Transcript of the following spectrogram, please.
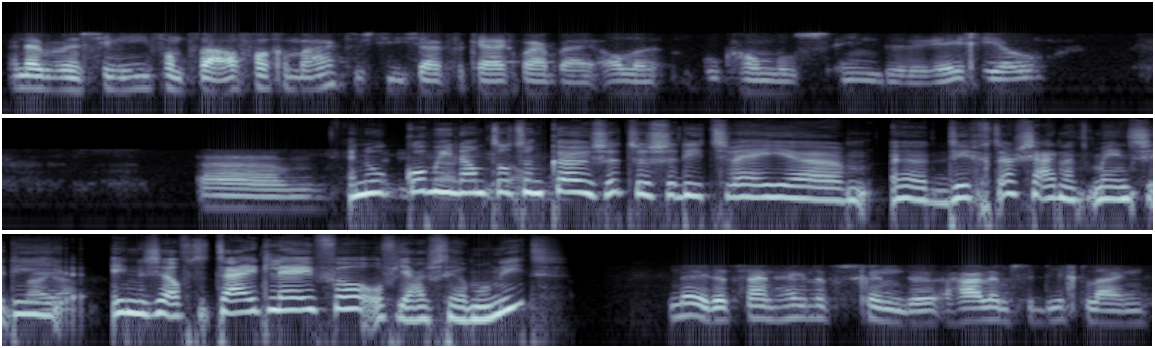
En daar hebben we een serie van twaalf van gemaakt. Dus die zijn verkrijgbaar bij alle boekhandels in de regio. Um, en hoe kom je dan tot een keuze tussen die twee uh, uh, dichters? Zijn het mensen die nou ja. in dezelfde tijd leven of juist helemaal niet? Nee, dat zijn hele verschillende. Haarlemse Dichtlijn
